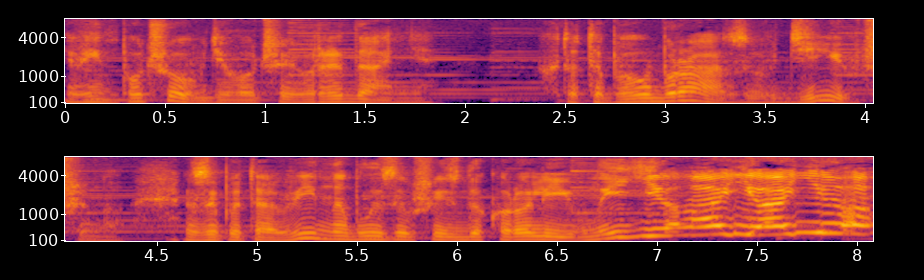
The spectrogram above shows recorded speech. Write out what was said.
Він почув дівоче ридання. Хто тебе образив, дівчино? запитав він, наблизившись до королівни. Я, я, я.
